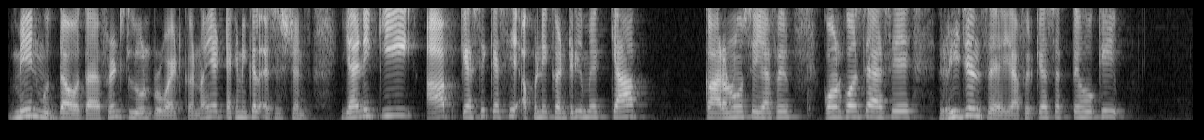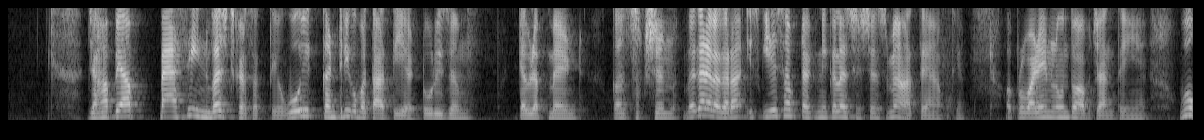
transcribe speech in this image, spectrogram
मेन मुद्दा होता है फ्रेंड्स लोन प्रोवाइड करना या टेक्निकल असिस्टेंस यानी कि आप कैसे कैसे अपने कंट्री में क्या कारणों से या फिर कौन कौन से ऐसे रीजन्स है या फिर कह सकते हो कि जहाँ पे आप पैसे इन्वेस्ट कर सकते हो। वो एक कंट्री को बताती है टूरिज़्म डेवलपमेंट कंस्ट्रक्शन वगैरह वगैरह इस, ये सब टेक्निकल असिस्टेंस में आते हैं आपके। और प्रोवाइडिंग लोन तो आप जानते ही हैं। वो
